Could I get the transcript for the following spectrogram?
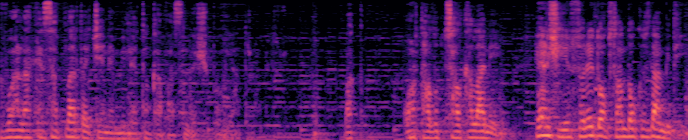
yuvarlak hesaplar da gene milletin kafasında şüphe uyandırabilir. Bak ortalık çalkalanıyor. Her şeyin sonu 99'dan bitiyor.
